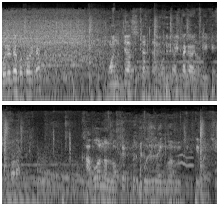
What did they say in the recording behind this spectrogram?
বলে দেয় কত এটা? পঞ্চাশ টাকা। পঞ্চাশ টাকা হচ্ছে এটা বড়া। খাব না লকেট করে করে রাখব আমি বুঝতে পারছি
